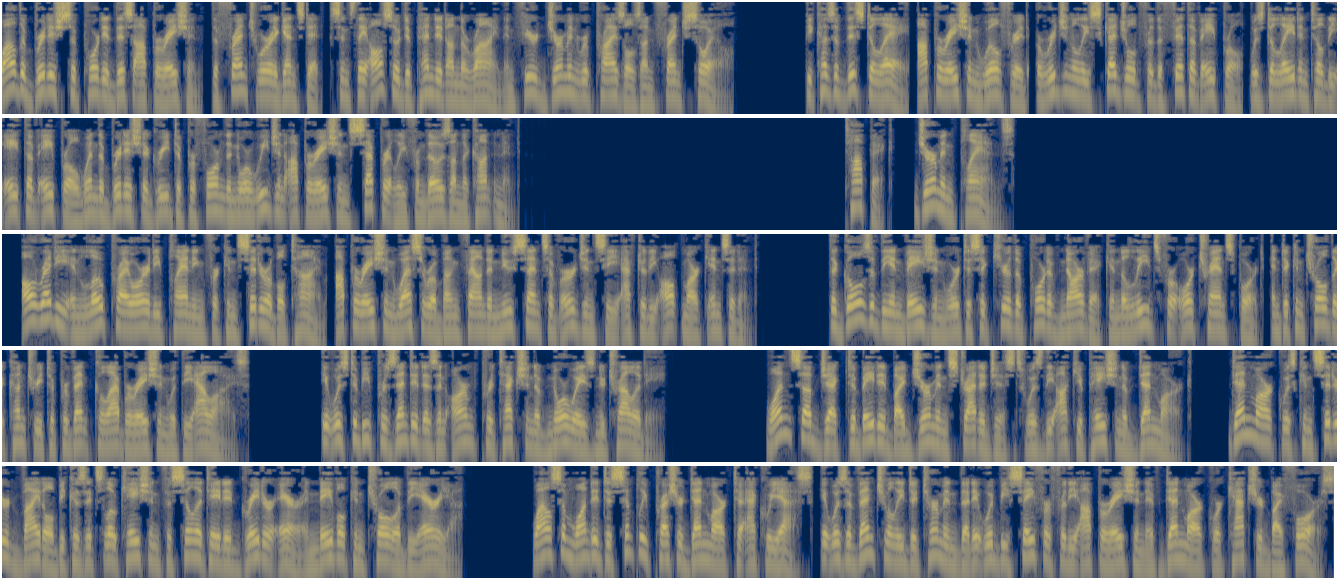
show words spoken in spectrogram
While the British supported this operation, the French were against it, since they also depended on the Rhine and feared German reprisals on French soil. Because of this delay, Operation Wilfred, originally scheduled for 5 April, was delayed until 8 April when the British agreed to perform the Norwegian operations separately from those on the continent. German plans Already in low-priority planning for considerable time, Operation Weserübung found a new sense of urgency after the Altmark incident. The goals of the invasion were to secure the port of Narvik and the leads for ore transport, and to control the country to prevent collaboration with the Allies. It was to be presented as an armed protection of Norway's neutrality. One subject debated by German strategists was the occupation of Denmark. Denmark was considered vital because its location facilitated greater air and naval control of the area. While some wanted to simply pressure Denmark to acquiesce, it was eventually determined that it would be safer for the operation if Denmark were captured by force.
